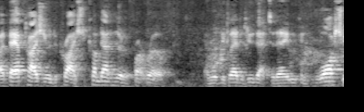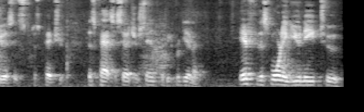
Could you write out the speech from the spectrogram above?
by baptizing you into Christ, you come down here to the front row, and we'll be glad to do that today. We can wash you, as it's just pictured. This passage says your sins will be forgiven. If this morning you need to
